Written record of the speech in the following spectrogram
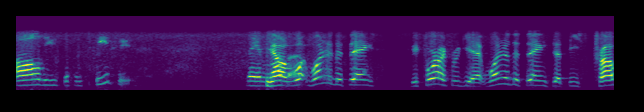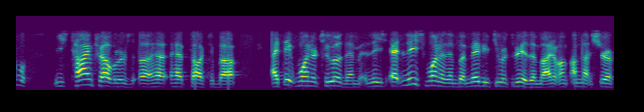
all these different species? They love know, us. one of the things before I forget, one of the things that these travel, these time travelers uh, have, have talked about. I think one or two of them, at least, at least one of them, but maybe two or three of them. I don't, I'm not sure,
